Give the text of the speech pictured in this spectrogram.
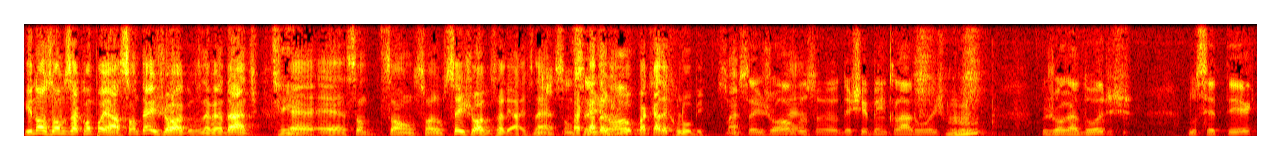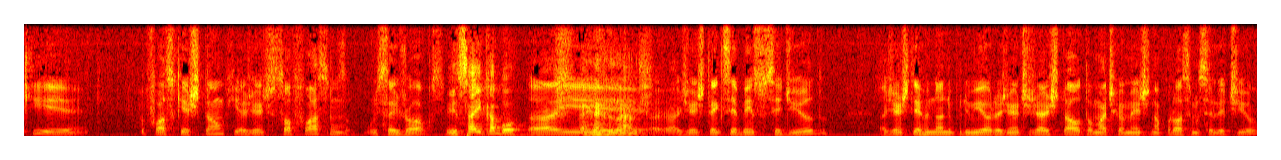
E nós vamos acompanhar. São 10 jogos, não é verdade? Sim. É, é, são, são, são seis jogos, aliás, né? É, para cada jogos, para cada clube. São né? seis jogos. É. Eu deixei bem claro hoje para uhum. os jogadores no CT que eu faço questão que a gente só faça os seis jogos. Isso aí acabou. Tá? E a gente tem que ser bem sucedido. A gente terminando em primeiro, a gente já está automaticamente na próxima seletiva.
